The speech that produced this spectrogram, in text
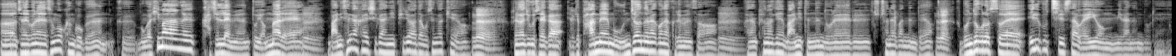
어, 저 이번에 선곡한 곡은 그 뭔가 희망을 가지려면 또 연말에 음. 많이 생각할 시간이 필요하다고 생각해요. 네. 그래가지고 제가 이렇게 밤에 뭐 운전을 하거나 그러면서 음. 가장 편하게 많이 듣는 노래를 추천해봤는데요. 네. 그 몬도그로소의 1974 웨이홈이라는 노래예요.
